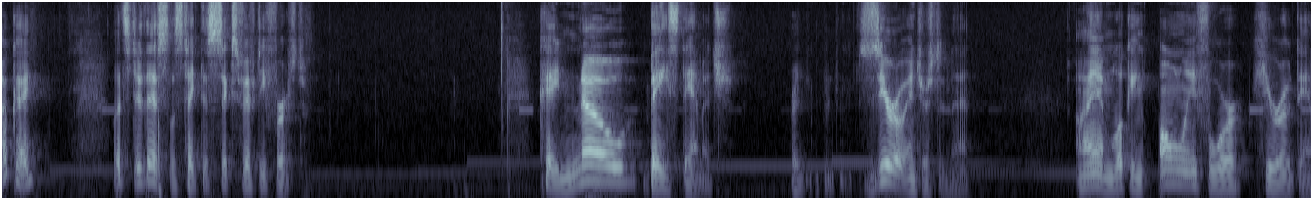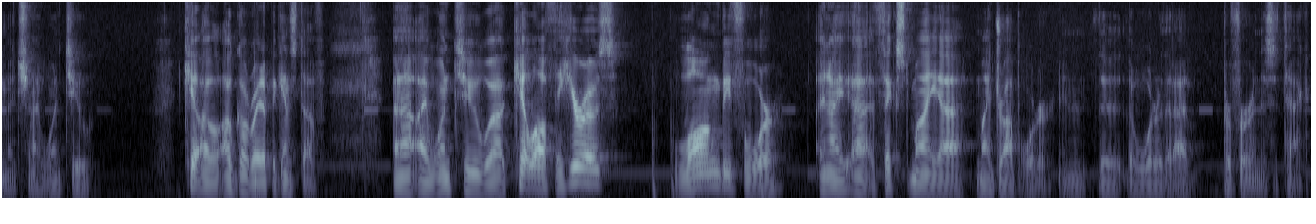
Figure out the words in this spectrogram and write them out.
Okay, let's do this. Let's take this 650 first. Okay, no base damage. Zero interest in that. I am looking only for hero damage. I want to kill. I'll, I'll go right up against Dove. Uh, I want to uh, kill off the heroes long before, and I uh, fixed my uh, my drop order in the the order that I prefer in this attack.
